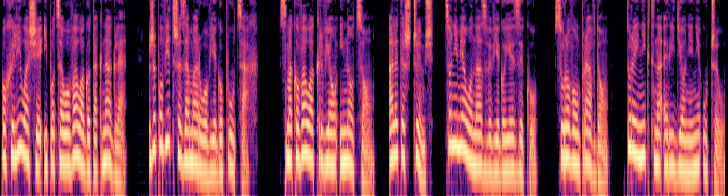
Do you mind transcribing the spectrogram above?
Pochyliła się i pocałowała go tak nagle, że powietrze zamarło w jego płucach. Smakowała krwią i nocą, ale też czymś, co nie miało nazwy w jego języku, surową prawdą, której nikt na Eridionie nie uczył.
